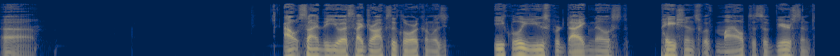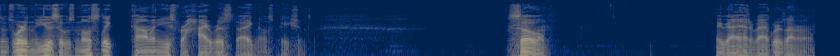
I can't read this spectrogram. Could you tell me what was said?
Uh, outside the U.S., hydroxychloroquine was equally used for diagnosed patients with mild to severe symptoms where in the U.S. It was mostly common use for high risk diagnosed patients. So maybe I had it backwards. I don't know.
